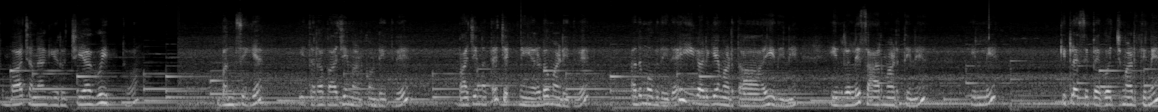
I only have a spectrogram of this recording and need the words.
ತುಂಬ ಚೆನ್ನಾಗಿ, ರುಚಿಯಾಗೂ ಇತ್ತು. ಬನ್ಸಿಗೆ ಈ ಥರ ಬಾಜಿ ಮಾಡ್ಕೊಂಡಿದ್ವಿ. ಬಾಜಿ ಮತ್ತು ಚಟ್ನಿ ಎರಡೂ ಮಾಡಿದ್ವಿ. ಅದು ಮುಗಿದಿದೆ. ಈಗ ಅಡುಗೆ ಮಾಡ್ತಾ ಇದ್ದೀನಿ. ಇದರಲ್ಲಿ ಸಾರು ಮಾಡ್ತೀನಿ. ಇಲ್ಲಿ ಕಿತ್ಲೆ ಸಿಪ್ಪೆ ಗೊಜ್ಜು ಮಾಡ್ತೀನಿ.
